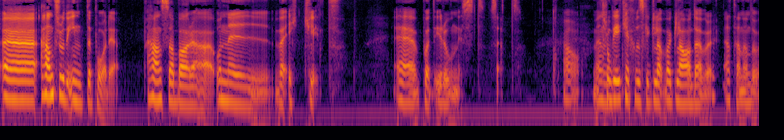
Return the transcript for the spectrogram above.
Eh, han trodde inte på det. Han sa bara, åh nej, vad äckligt. Eh, på ett ironiskt sätt. Ja. Men Tråkigt. det kanske vi ska gla- vara glada över, att han ändå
